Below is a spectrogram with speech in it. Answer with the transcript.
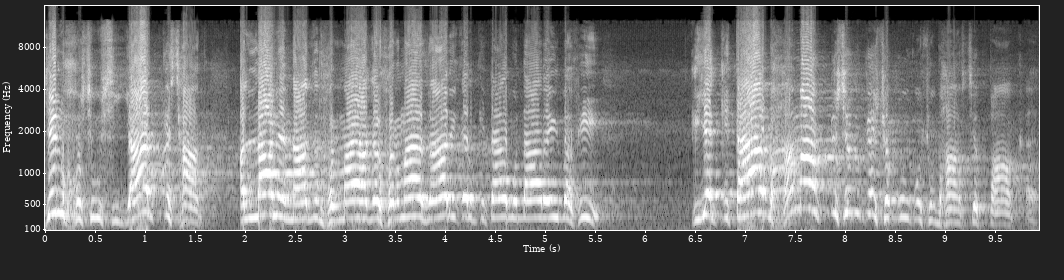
जिन खसूसियात के साथ अल्लाह ने नाजिल फरमाया, अगर फरमाया जारी कर किताब उदार रही बफी, कि यह किताब हम किस्म के शकू को शुभाष से पाक है।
